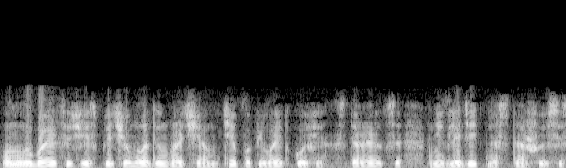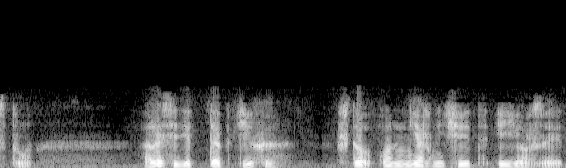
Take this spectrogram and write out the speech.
Он улыбается через плечо молодым врачам, те попивают кофе, стараются не глядеть на старшую сестру. Она сидит так тихо, что он нервничает и ерзает.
